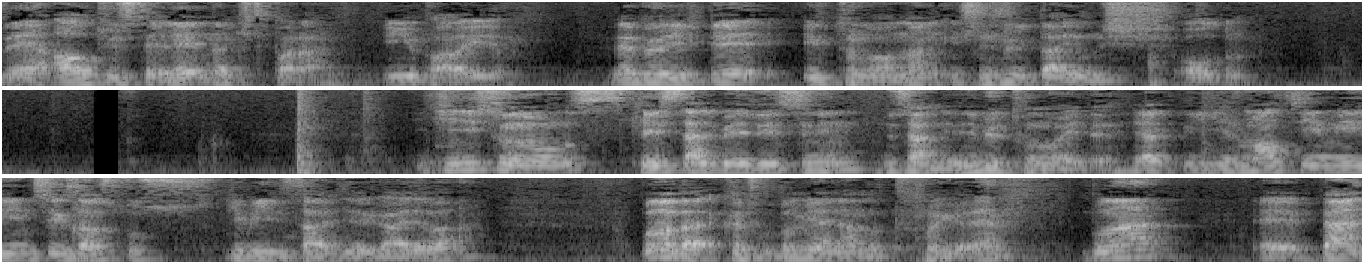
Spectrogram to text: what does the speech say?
ve 600 TL nakit para. İyi paraydı. Ve böylelikle ilk turnuvamdan üçüncülükte ayrılmış oldum. İkinci turnuvamız Kestel Belediyesi'nin düzenlediği bir turnuvaydı. Yaklaşık 26, 27, 28 Ağustos gibiydi tarihleri galiba. Buna da katıldım yani anlattığıma göre. Buna e, ben,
